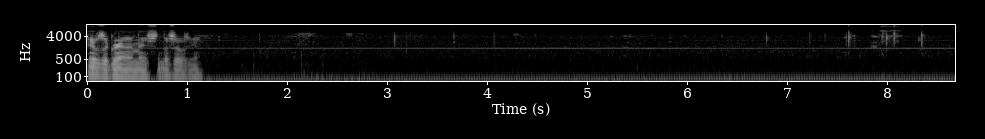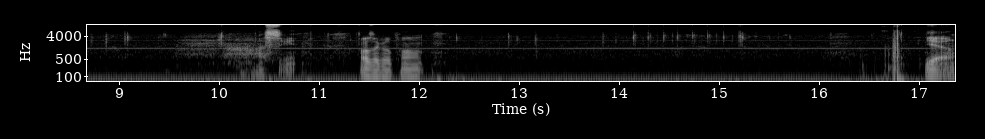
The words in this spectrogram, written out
It was a great animation. That shit was good. I see. That was a good pump. Yeah.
